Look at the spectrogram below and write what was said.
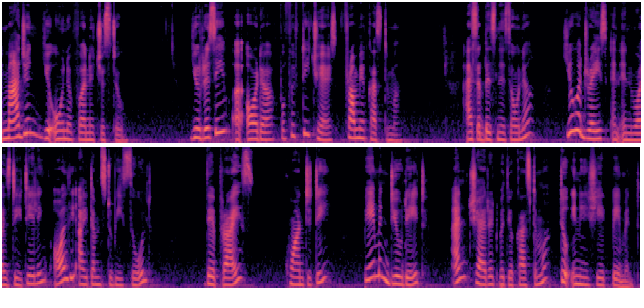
Imagine you own a furniture store. You receive an order for 50 chairs from your customer. As a business owner, you would raise an invoice detailing all the items to be sold, their price, quantity, payment due date, and share it with your customer to initiate payment.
